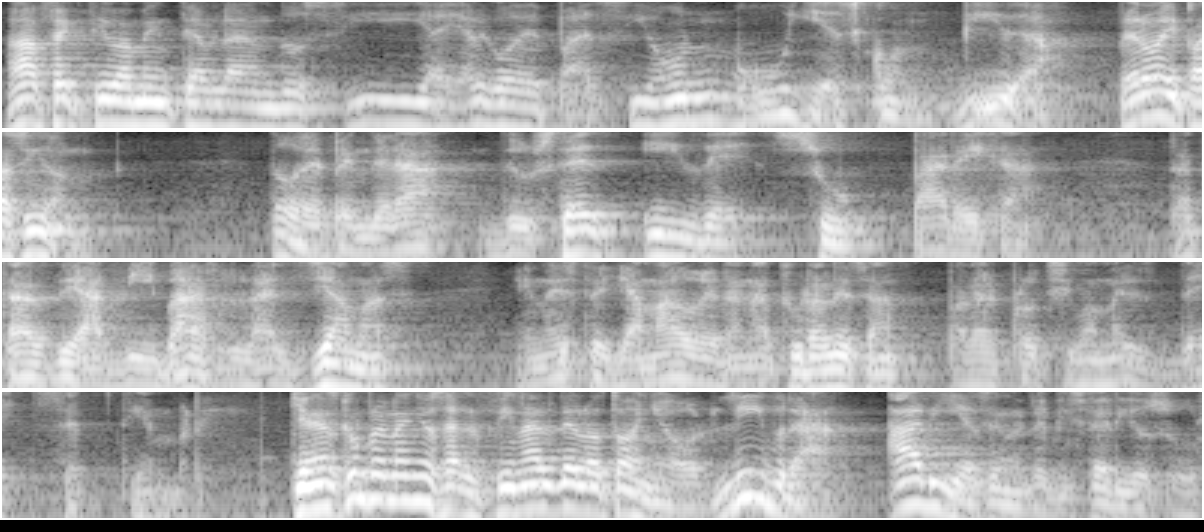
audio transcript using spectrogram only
Afectivamente hablando, sí hay algo de pasión muy escondida pero hay pasión. Todo dependerá de usted y de su pareja. Tratar de avivar las llamas en este llamado de la naturaleza para el próximo mes de septiembre. Quienes cumplen años al final del otoño, Libra, Aries en el hemisferio sur.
